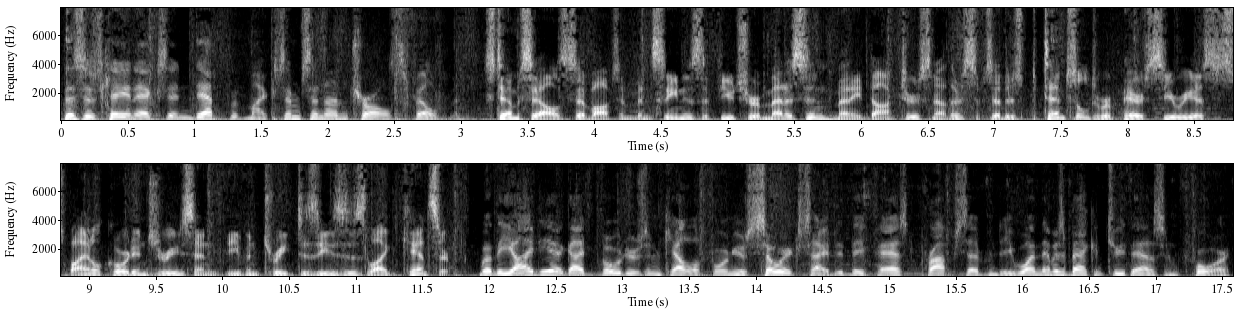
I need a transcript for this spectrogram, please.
This is KNX In Depth with Mike Simpson. I'm Charles Feldman. Stem cells have often been seen as the future of medicine. Many doctors and others have said there's potential to repair serious spinal cord injuries and even treat diseases like cancer. Well, the idea got voters in California so excited they passed Prop 71. That was back in 2004.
